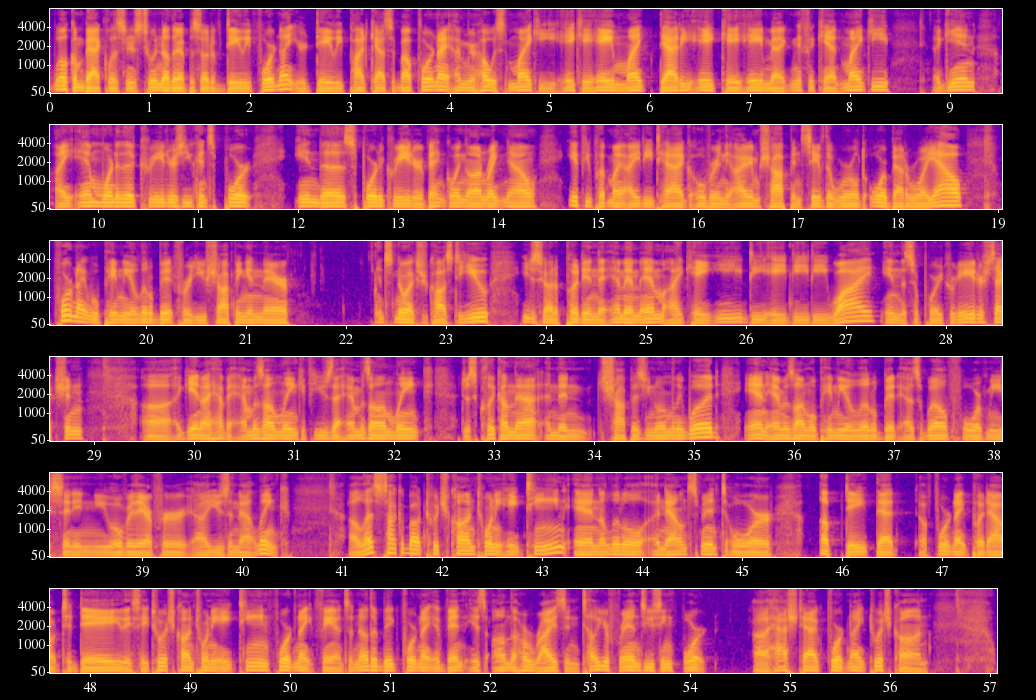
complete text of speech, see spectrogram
Welcome back, listeners, to another episode of Daily Fortnite, your daily podcast about Fortnite. I'm your host, Mikey, aka Mike Daddy, aka Magnificent Mikey. Again, I am one of the creators you can support in the Support a Creator event going on right now. If you put my ID tag over in the item shop in Save the World or Battle Royale, Fortnite will pay me a little bit for you shopping in there. It's no extra cost to you. You just got to put in the MMMIKEDADDY in the Support Creator section. Uh, again, I have an Amazon link. If you use that Amazon link, just click on that and then shop as you normally would. And Amazon will pay me a little bit as well for me sending you over there for uh, using that link. Uh, let's talk about TwitchCon 2018 and a little announcement or update that uh, Fortnite put out today. They say TwitchCon 2018, Fortnite fans, another big Fortnite event is on the horizon. Tell your friends using Fort uh, hashtag Fortnite TwitchCon.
